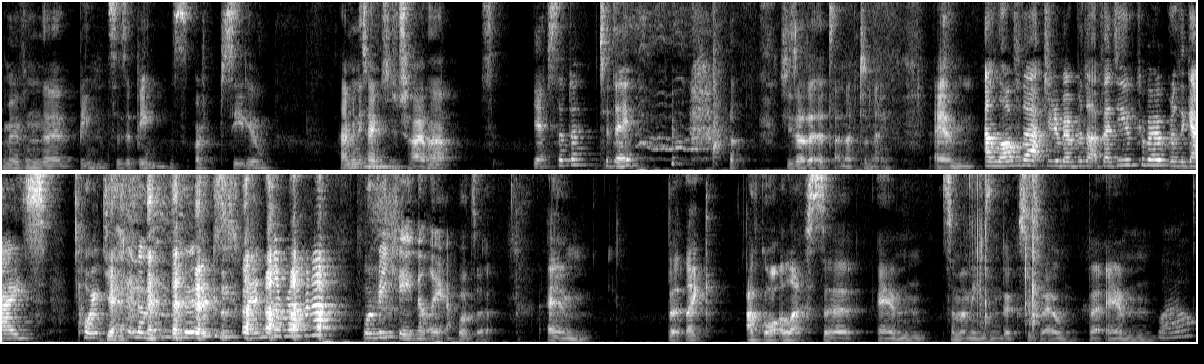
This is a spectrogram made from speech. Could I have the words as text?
moving the beans. Is it beans or cereal? How many times did you try that? Yesterday, today. She did it at dinner tonight. Um, I love that. Do you remember that video come out where the guy's pointing Yeah. and everything's moving because his friends are moving it? We're recreating it later. We'll it. Um, but like I've got a list of um, some amazing books as well. But um, Wow.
